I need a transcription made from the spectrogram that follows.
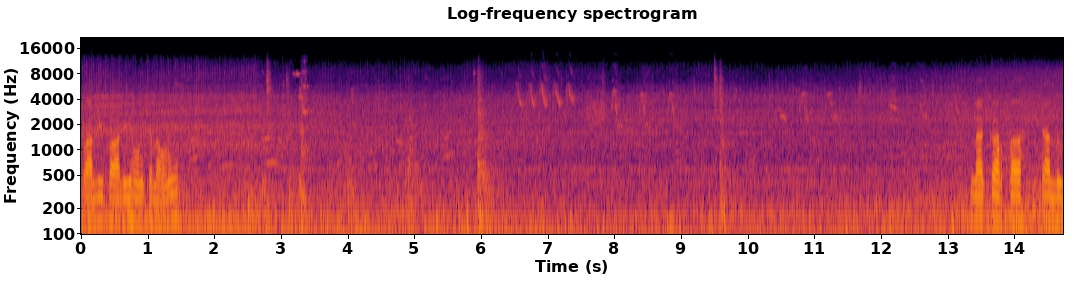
ਟਰਾਲੀ ਪਾ ਲਈ ਹੁਣ ਚਲਾਉਣਗੇ ਲੱਗ ਕਰਤਾ ਚਾਲੂ।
